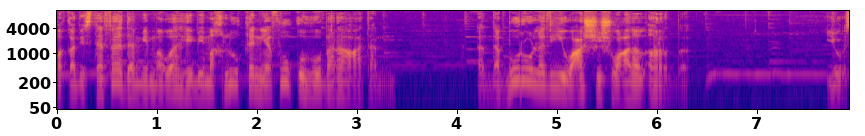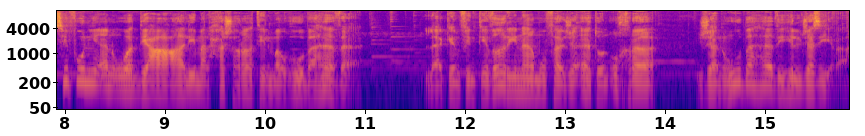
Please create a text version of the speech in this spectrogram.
فقد استفاد من مواهب مخلوق يفوقه براعة. الدبور الذي يعشش على الأرض. يؤسفني أن أودع عالم الحشرات الموهوب هذا لكن في انتظارنا مفاجآت أخرى جنوب هذه الجزيرة.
